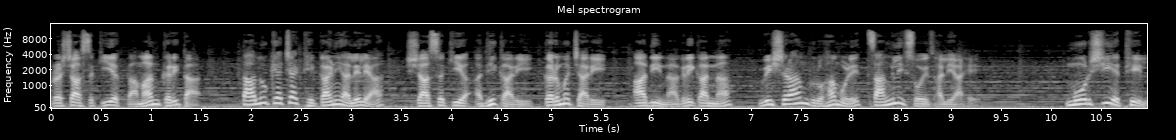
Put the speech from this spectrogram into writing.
प्रशासकीय कामांकरिता तालुक्याच्या ठिकाणी आलेल्या शासकीय अधिकारी कर्मचारी आदी नागरिकांना विश्रामगृहामुळे चांगली सोय झाली आहे. मोर्शी येथील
